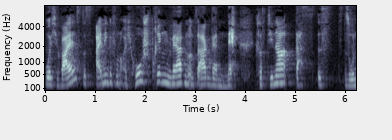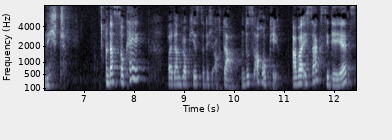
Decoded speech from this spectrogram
wo ich weiß, dass einige von euch hochspringen werden und sagen werden, ne, Christina, das ist so nicht. Und das ist okay, weil dann blockierst du dich auch da. Und das ist auch okay. Aber ich sag's sie dir jetzt,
